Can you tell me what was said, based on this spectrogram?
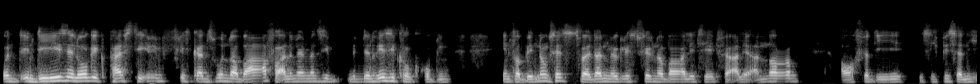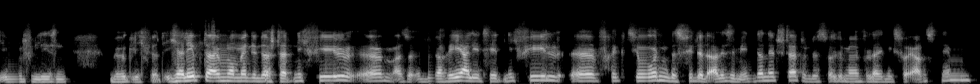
Und in diese Logik passt die Impfpflicht ganz wunderbar, vor allem wenn man sie mit den Risikogruppen in Verbindung setzt, weil dann möglichst viel Normalität für alle anderen auch für die, die sich bisher nicht impfen ließen, möglich wird. Ich erlebe da im Moment in der Stadt nicht viel, ähm, also in der Realität nicht viel äh, Friktionen. Das findet alles im Internet statt und das sollte man vielleicht nicht so ernst nehmen.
